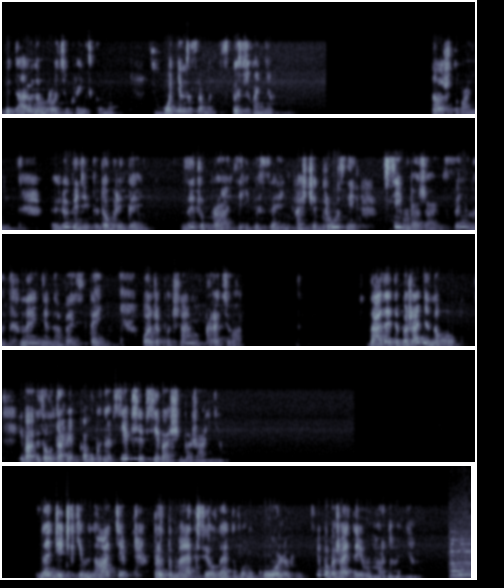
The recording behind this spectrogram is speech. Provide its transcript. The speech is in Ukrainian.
Вітаю на уроці української мови. Сьогодні в нас з вами списування. Налаштування. Любі діти, добрий день! Зичу праці і пісень, а ще друзі, всім бажаю сил, натхнення на весь день. Отже, починаємо працювати. Загадайте бажання на урок, і золота рибка виконає всі-всі-всі ваші бажання. Знайдіть в кімнаті предмет фіолетового кольору і побажайте йому гарного дня.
